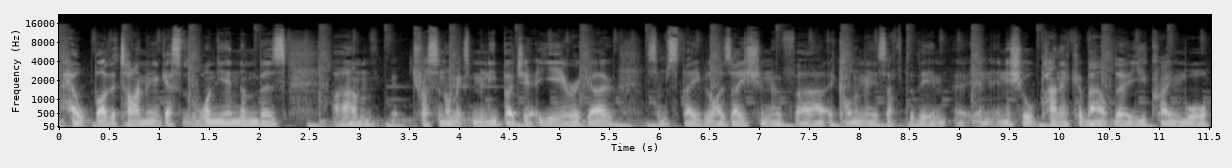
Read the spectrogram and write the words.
helped by the timing, I guess, of the one year numbers. Um, Trussonomics mini budget a year ago, some stabilisation of uh, economies after the in, initial panic about the Ukraine war.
